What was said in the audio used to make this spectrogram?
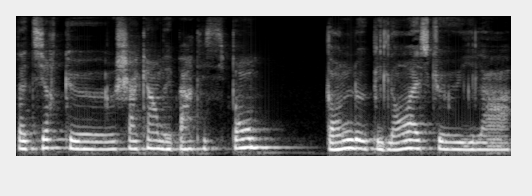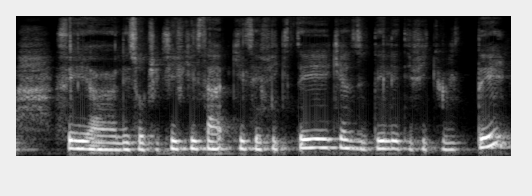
c'est-à-dire que chacun des participants donne le bilan. Est-ce qu'il a euh, les objectifs qu'il s'est fixés, quelles étaient les difficultés.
